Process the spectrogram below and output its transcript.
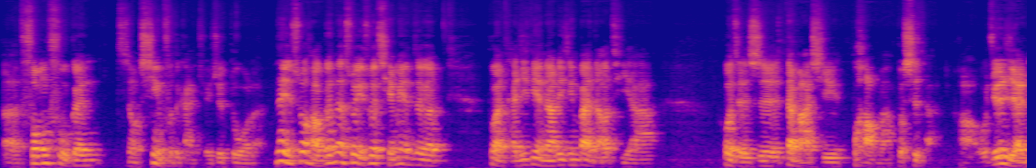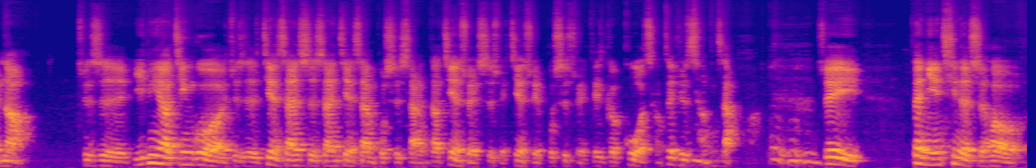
呃丰富跟这种幸福的感觉就多了。那你说好哥，那所以说前面这个不管台积电啊、立晶半导体啊，或者是代码系不好吗？不是的啊，我觉得人啊。就是一定要经过，就是见山是山，见山不是山，到见水是水，见水不是水的一个过程，这就是成长嘛。嗯嗯嗯。所以在年轻的时候，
